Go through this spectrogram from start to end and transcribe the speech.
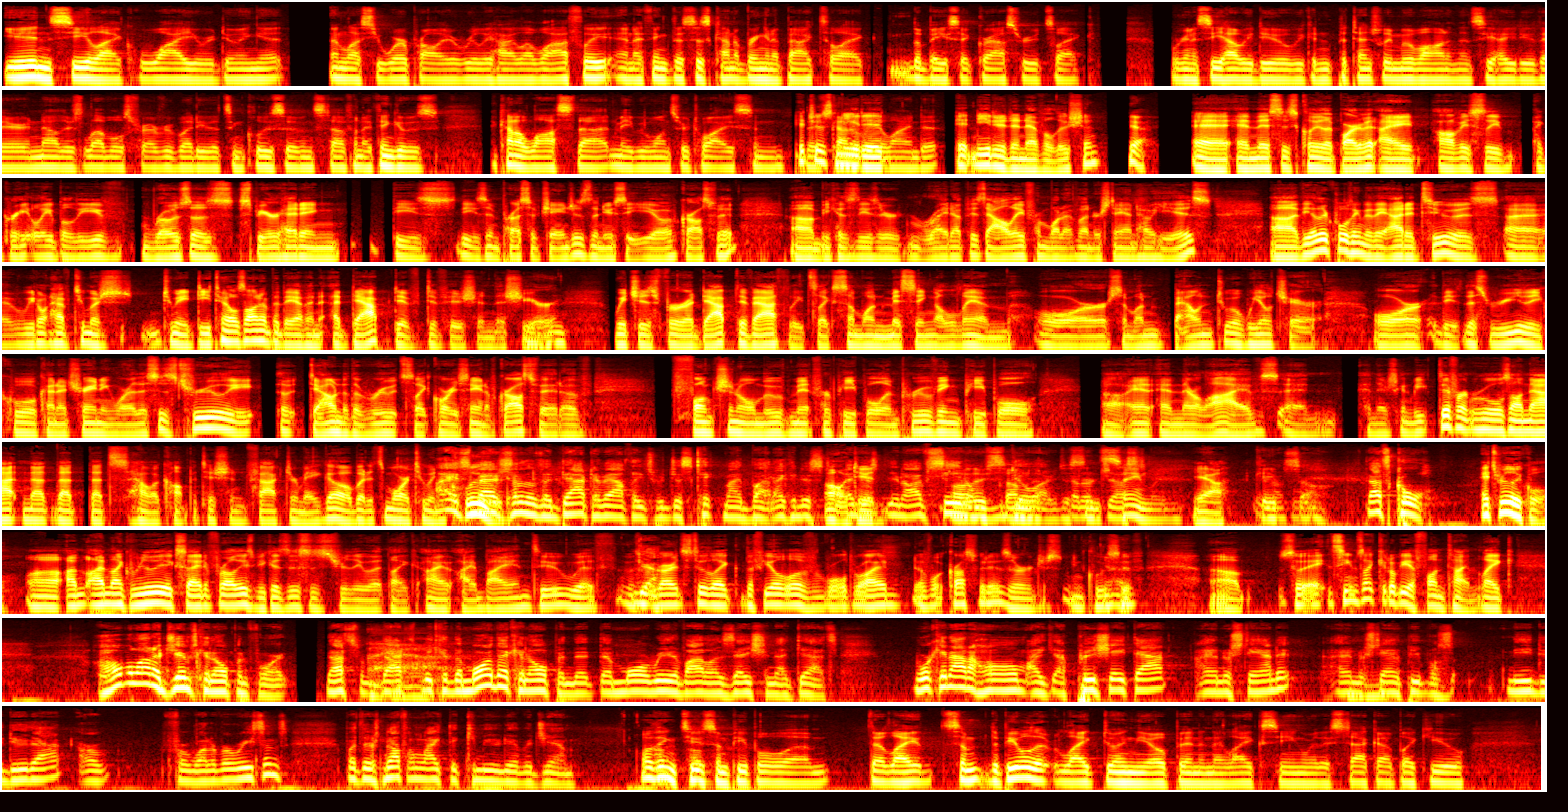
you didn't see like why you were doing it unless you were probably a really high level athlete. And I think this is kind of bringing it back to like the basic grassroots. Like we're gonna see how we do. We can potentially move on and then see how you do there. And now there's levels for everybody that's inclusive and stuff. And I think it was it kind of lost that maybe once or twice and It just needed- realigned it. It needed an evolution. Yeah. And, and this is clearly part of it. I obviously I greatly believe Roza's spearheading these these impressive changes, the new CEO of CrossFit, um, because these are right up his alley from what I've understand how he is. Uh, the other cool thing that they added too is uh, we don't have too much too many details on it, but they have an adaptive division this year, which is for adaptive athletes like someone missing a limb or someone bound to a wheelchair or the, this really cool kind of training where this is truly uh, down to the roots, like Corey's saying, of CrossFit, of functional movement for people, improving people, uh, and, and their lives, and and there's going to be different rules on that, and that, that that's how a competition factor may go. But it's more to include. I imagine some of those adaptive athletes would just kick my butt. I could just, Oh, I dude. just you know, I've seen Oh, them there's some do that are it just that are just, insanely. yeah, you know, so that's cool. It's really cool. Uh, I'm I'm like really excited for all these because this is truly what like I, I buy into with with Yeah. regards to like the feel of worldwide of what CrossFit is or just inclusive. Um, so it seems like it'll be a fun time. Like I hope a lot of gyms can open for it. That's that's because the more they can open, the, the more revitalization that gets. Working out at home, I appreciate that. I understand it. I understand people's need to do that, or for whatever reasons. But there's nothing like the community of a gym. Well, I think too, some people um, that like some the people that like doing the open and they like seeing where they stack up, like you,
